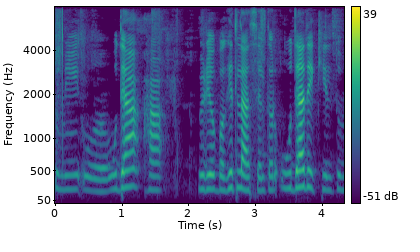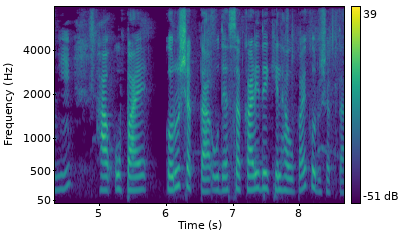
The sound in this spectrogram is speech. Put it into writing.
तुम्ही उद्या हा व्हिडिओ बघितला असेल तर उद्या देखील तुम्ही हा उपाय करू शकता. उद्या सकाळी देखील हा उपाय करू शकता.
